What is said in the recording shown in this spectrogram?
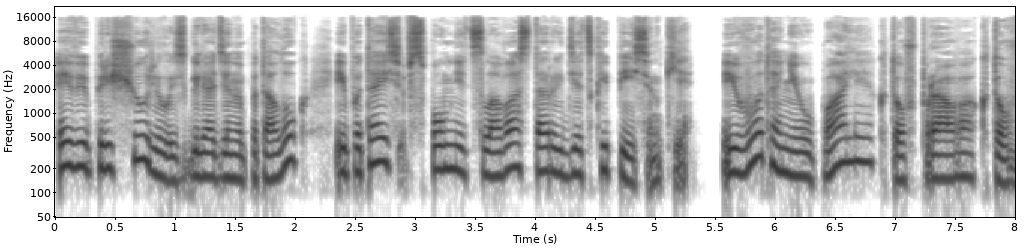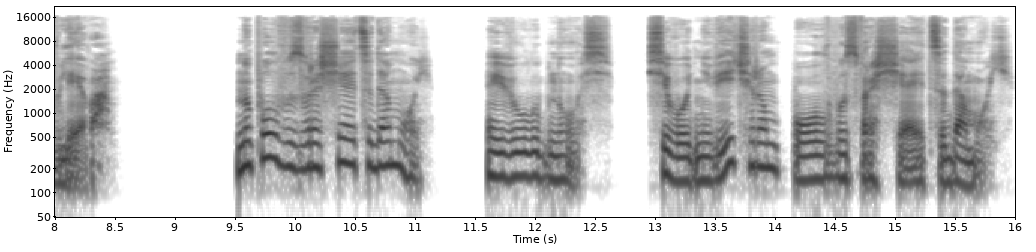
Эви прищурилась, глядя на потолок и пытаясь вспомнить слова старой детской песенки. И вот они упали, кто вправо, кто влево. Но Пол возвращается домой. Эви улыбнулась. Сегодня вечером Пол возвращается домой.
